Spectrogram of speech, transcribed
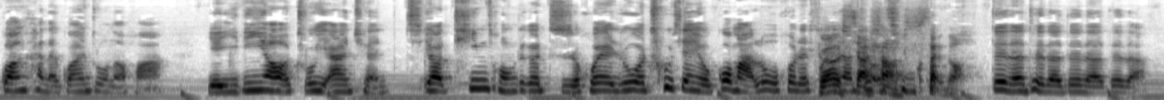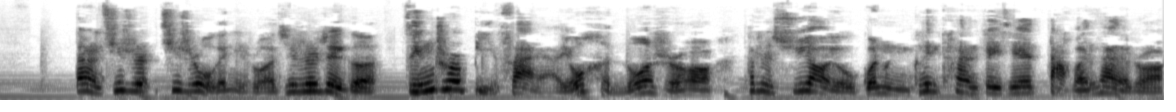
观看的观众的话。也一定要注意安全，要听从这个指挥。如果出现有过马路或者是不要下上赛道。对的，对的，对的，对的。但是其实，其实我跟你说，其实这个自行车比赛啊，有很多时候它是需要有观众。你可以看这些大环赛的时候，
